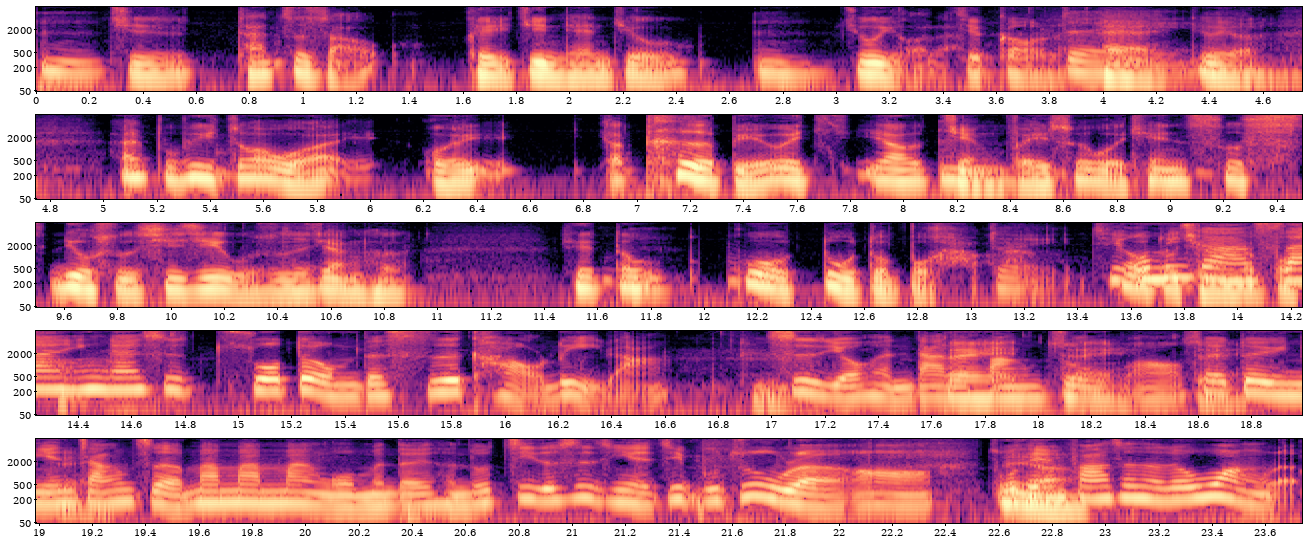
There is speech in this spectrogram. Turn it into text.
嗯。其实它至少可以今天就嗯，就有了，就够了。哎就有了，哎不必说我我要特别为要减嗯。肥，所以我一天吃六十 CC 五十这样喝，其实都过度都不好。对，其实欧米伽三应该是说对我们的思考力啦。是有很大的帮助哦，所以对于年长者，慢慢慢，我们的很多记的事情也记不住了哦，昨天发生的都忘了。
